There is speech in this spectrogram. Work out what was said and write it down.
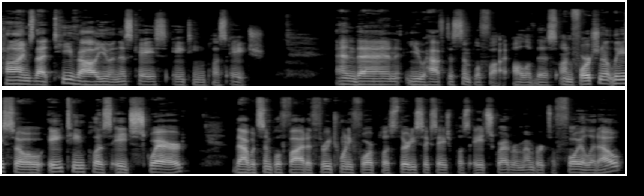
times that t value, in this case 18 plus h. And then you have to simplify all of this, unfortunately. So 18 plus h squared, that would simplify to 324 plus 36h plus h squared. Remember to FOIL it out.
